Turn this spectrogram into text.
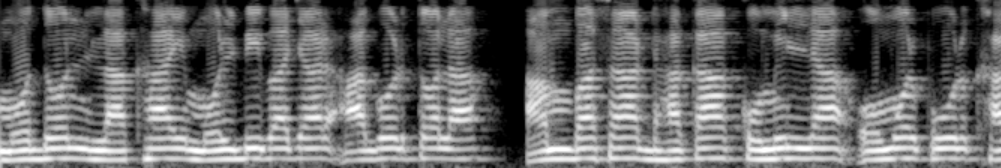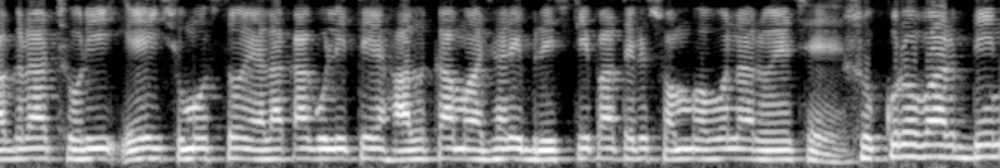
মদন, লাখাই, মৌলভীবাজার, আগরতলা আমবাসা ঢাকা, কুমিল্লা, ওমরপুর, খাগড়াছড়ি এই সমস্ত এলাকাগুলিতে হালকা মাঝারি বৃষ্টিপাতের সম্ভাবনা রয়েছে। শুক্রবার দিন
